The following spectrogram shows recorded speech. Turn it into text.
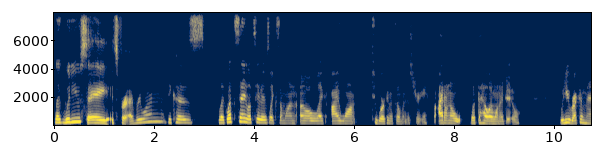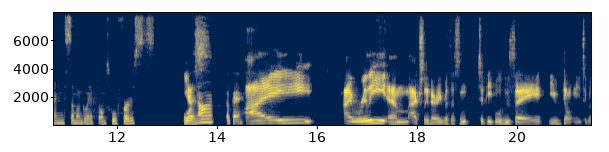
like, would you say it's for everyone? Because like, let's say, let's say there's like someone. Oh, like I want to work in the film industry, but I don't know what the hell I want to do. Would you recommend someone going to film school first or yes. not? Okay. I I really am actually very resistant to people who say you don't need to go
